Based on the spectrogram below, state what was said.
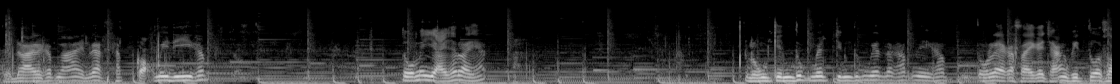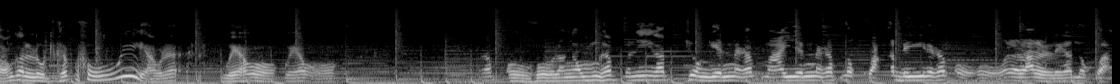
เสียดายเลยครับนายแรดครับเกาะไม่ดีครับ ตัวไม่ใหญ่เท่าไหร่ฮะลงกินทุกเม็ดกินทุกเม็ดนะครับนี่ครับ ตัวแรกก็ใส่กระชังผิดตัวสองก็หลุดครับโอ้ยเอาละแววออกแววออก ครับโอ้โหละงมครับวันนี้ครับช่วงเย็นนะครับ มาเย็นนะครับ นกขวักก็ดีนะครับ โอ้โหลั่นเลยครับนกขวัก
